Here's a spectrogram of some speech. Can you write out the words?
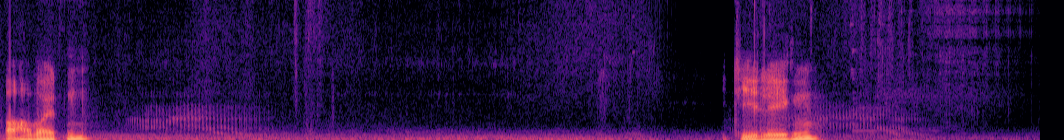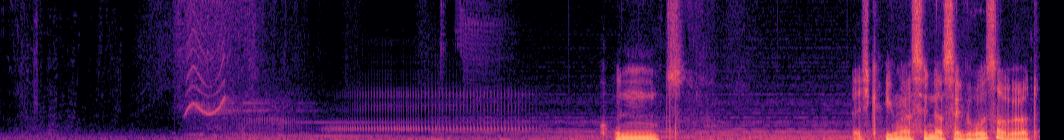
bearbeiten. die legen. Und vielleicht kriegen wir es hin, dass er größer wird.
